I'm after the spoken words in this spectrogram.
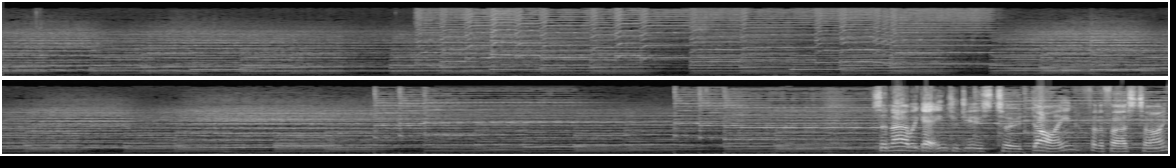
So now we get introduced to Dyne for the first time.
